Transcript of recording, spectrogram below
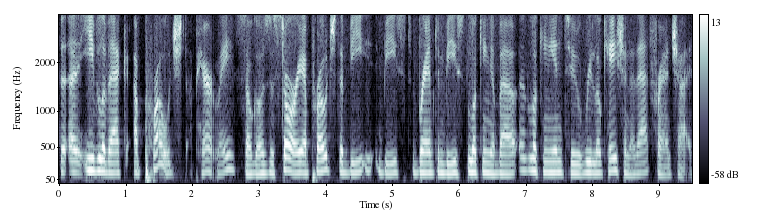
the, uh, Yves Levesque approached, apparently, so goes the story, approached the Be- Beast, Brampton Beast, looking about, looking into relocation of that franchise.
